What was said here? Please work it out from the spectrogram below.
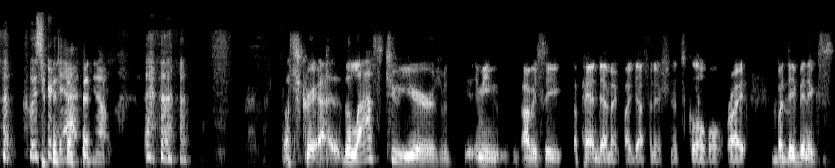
who's your dad? you know? That's great. Uh, the last two years, with I mean, obviously a pandemic by definition, it's global, right? Mm-hmm. But they've been ex-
